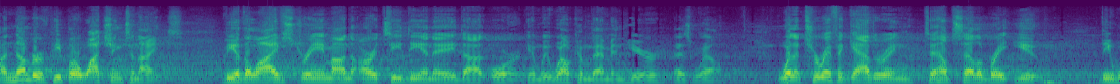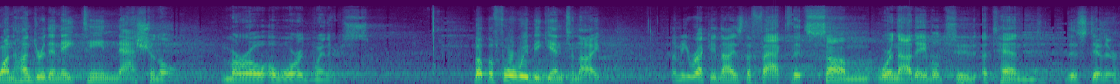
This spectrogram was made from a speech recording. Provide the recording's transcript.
a number of people are watching tonight via the live stream on rtdna.org, and we welcome them in here as well. What a terrific gathering to help celebrate you, the 118 National Murrow Award winners. But before we begin tonight, let me recognize the fact that some were not able to attend this dinner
